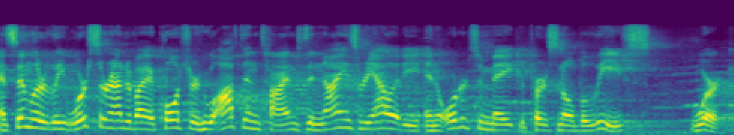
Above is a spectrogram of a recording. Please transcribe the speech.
And similarly, we're surrounded by a culture who oftentimes denies reality in order to make the personal beliefs work.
